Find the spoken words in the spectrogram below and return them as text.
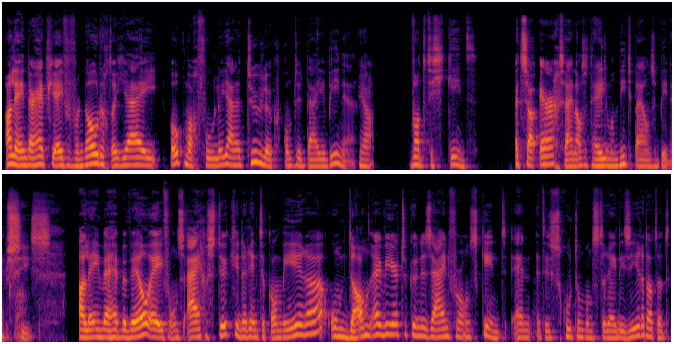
Alleen daar heb je even voor nodig dat jij ook mag voelen. Ja, natuurlijk komt dit bij je binnen. Ja. Want het is je kind. Het zou erg zijn als het helemaal niet bij ons binnenkwam. Precies. Alleen we hebben wel even ons eigen stukje erin te kalmeren. Om dan er weer te kunnen zijn voor ons kind. En het is goed om ons te realiseren dat het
